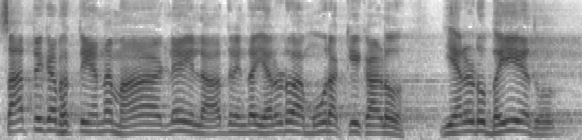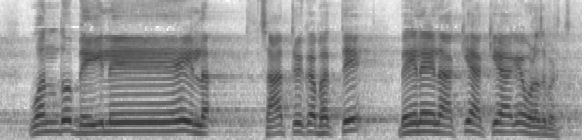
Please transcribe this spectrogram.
ಸಾತ್ವಿಕ ಭಕ್ತಿಯನ್ನು ಮಾಡಲೇ ಇಲ್ಲ. ಆದ್ದರಿಂದ ಎರಡು, ಆ ಮೂರು ಅಕ್ಕಿ ಕಾಳು, ಎರಡು ಬೈಯೋದು. ಒಂದು ಬೇಯಲೇ ಇಲ್ಲ. ಸಾತ್ವಿಕ ಭಕ್ತಿ, ಬೇಯಲೇ ಇಲ್ಲ. ಅಕ್ಕಿ ಅಕ್ಕಿ ಹಾಗೆ ಉಳಿದು ಬಿಡ್ತು.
